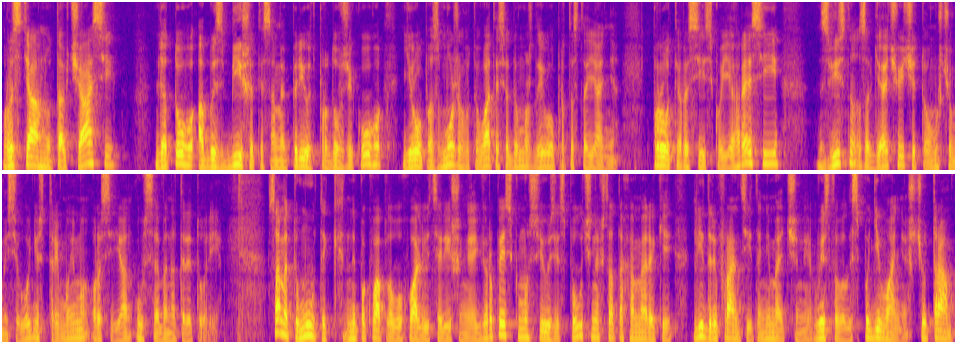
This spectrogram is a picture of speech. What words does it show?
розтягнута в часі для того, аби збільшити саме період, впродовж якого Європа зможе готуватися до можливого протистояння проти російської агресії. Звісно, завдячуючи тому, що ми сьогодні стримуємо росіян у себе на території. Саме тому так непоквапливо ухвалюється рішення в Європейському Союзі, Сполучених Штатах Америки, лідери Франції та Німеччини висловили сподівання, що Трамп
